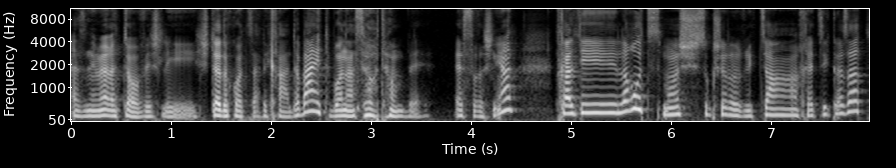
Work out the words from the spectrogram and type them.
אז אני אומרת, טוב, יש לי שתי דקות הליכה עד הבית, בוא נעשה אותם בעשר שניות. התחלתי לרוץ, ממש סוג של ריצה חצי כזאת.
